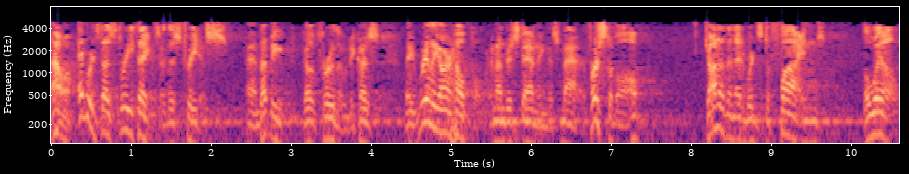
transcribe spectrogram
Now, Edwards does three things in this treatise, and let me go through them because they really are helpful in understanding this matter. First of all, Jonathan Edwards defined the will.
